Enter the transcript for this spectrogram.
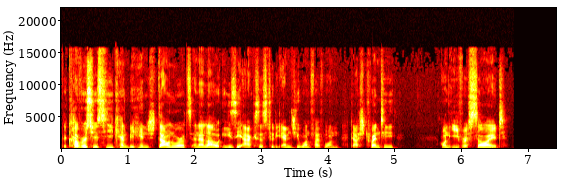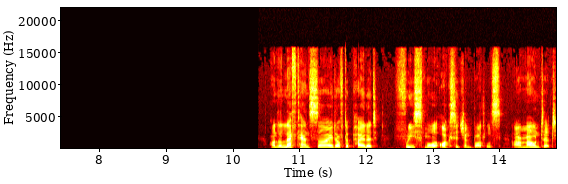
The covers you see can be hinged downwards and allow easy access to the MG151-20 on either side. On the left hand side of the pilot, three small oxygen bottles are mounted.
